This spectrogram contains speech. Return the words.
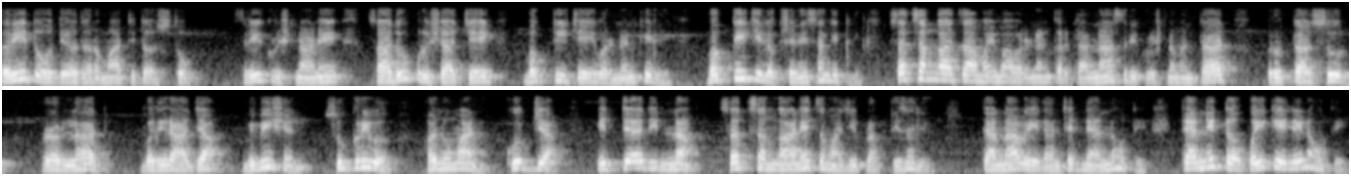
तरी तो देहधर्मातीत असतो. श्रीकृष्णाने साधू पुरुषाचे भक्तीचे वर्णन केले. भक्तीची लक्षणे सांगितली. सत्संगाचा महिमा वर्णन करताना श्रीकृष्ण म्हणतात वृत्तासूर प्रल्हाद बलिराजा विभीषण सुग्रीव हनुमान कुब्जा इत्यादींना सत्संगानेच माझी प्राप्ती झाली. त्यांना वेदांचे ज्ञान नव्हते. त्यांनी तपही केले नव्हते.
